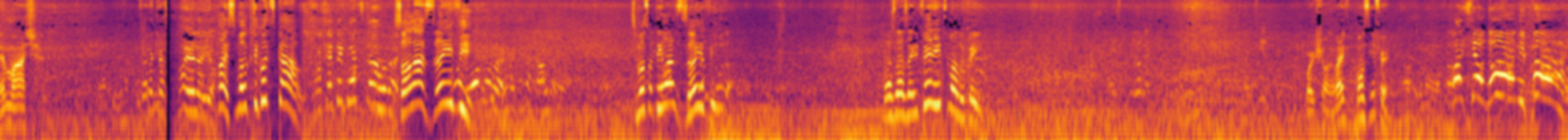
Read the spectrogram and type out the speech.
É macho. O cara quer. Olha ele aí, ó. Ó, esse maluco tem quantos carros? Você tem quantos carros, velho? Só lasanha, hein, velho? Esse maluco só tem lasanha, fi. Tem umas lasanhas diferentes, maluco aí. Porchona, vai, mãozinha, Fer. Qual seu nome, pai?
